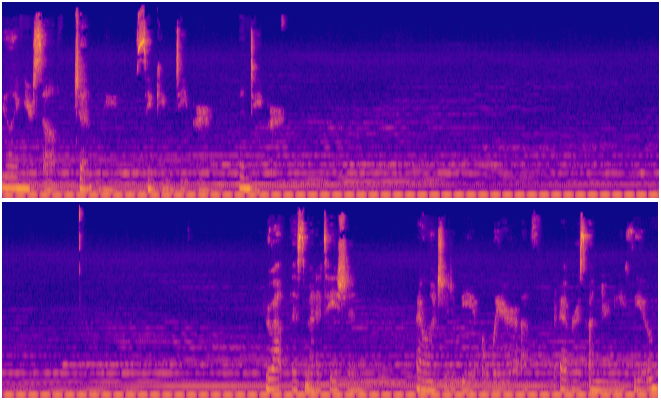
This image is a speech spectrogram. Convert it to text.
Feeling yourself gently sinking deeper and deeper. Throughout this meditation, I want you to be aware of whatever is underneath you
